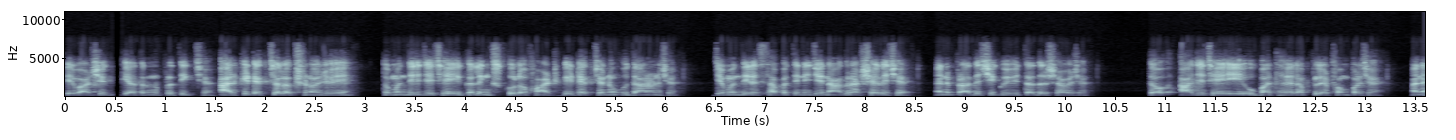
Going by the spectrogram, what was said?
તે વાર્ષિક યાત્રાનું પ્રતીક છે. આર્કિટેક્ચર લક્ષણો જોઈએ તો મંદિર જે છે એ કલિંગ સ્કૂલ ઓફ આર્કિટેક્ચરનું ઉદાહરણ છે. જે મંદિર સ્થાપત્યની જે નાગરા શૈલી છે એને પ્રાદેશિક વિવિધતા દર્શાવે છે. તો આ જે છે એ ઊભા થયેલા પ્લેટફોર્મ પર છે. અને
